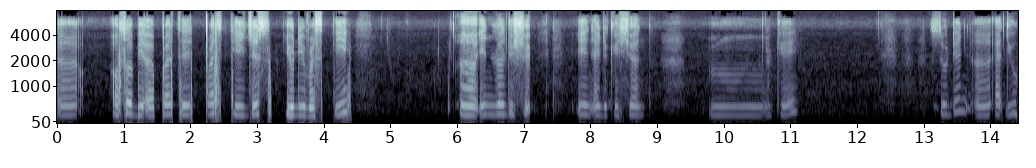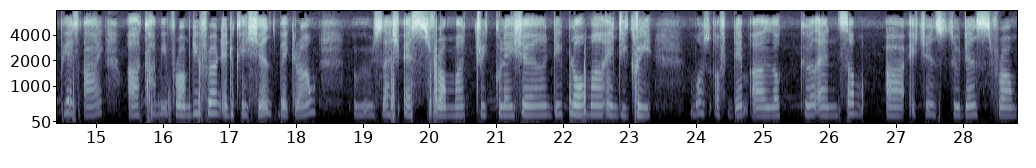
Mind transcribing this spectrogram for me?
uh, also be a prestigious university in leadership in education. Um, okay. Students uh, at UPSI are coming from different education background, such as from matriculation, diploma, and degree. Most of them are local and some are exchange students from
